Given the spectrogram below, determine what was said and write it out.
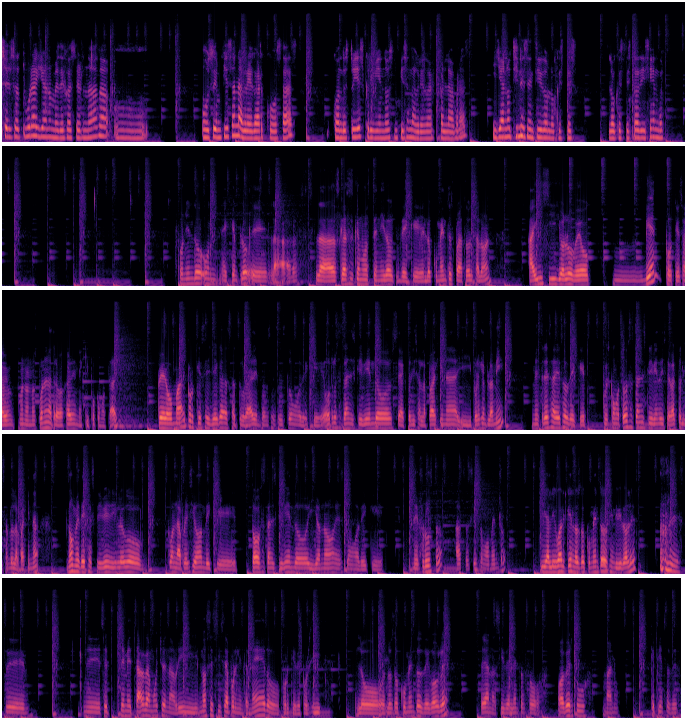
se satura y ya no me deja hacer nada o, se empiezan a agregar cosas. Cuando estoy escribiendo se empiezan a agregar palabras y ya no tiene sentido lo que estés lo que se está diciendo. Poniendo un ejemplo, eh, las, las clases que hemos tenido de que el documento es para todo el salón, ahí sí yo lo veo bien, porque saben, bueno, nos ponen a trabajar en equipo como tal, pero mal porque se llega a saturar, entonces es como de que otros están escribiendo, se actualiza la página y, por ejemplo, a mí me estresa eso de que, pues como todos están escribiendo y se va actualizando la página, no me deja escribir y luego con la presión de que todos están escribiendo y yo no, es como de que me frustro hasta cierto momento. Y al igual que en los documentos individuales, este, eh, se, me tarda mucho en abrir, no sé si sea por el internet o porque de por sí los documentos de Google sean así de lentos o, a ver tú, Manu, ¿qué piensas de eso?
